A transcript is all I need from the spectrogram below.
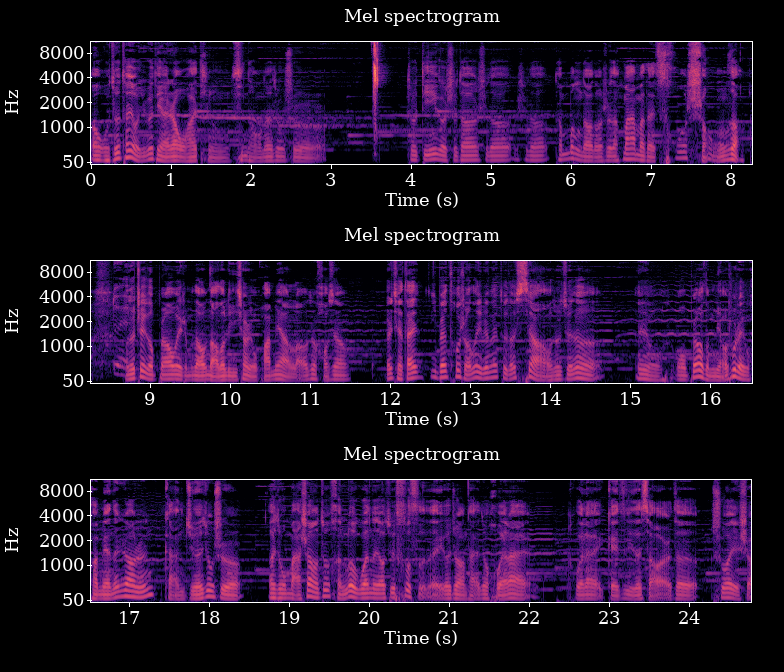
哦，我觉得他有一个点让我还挺心疼的，就是，就第一个是他是他是他他梦到的是他妈妈在搓绳子。我觉得这个不知道为什么在我脑子里一下有画面了，就好像，而且在一边搓绳子一边在对他笑，我就觉得，哎呦，我不知道怎么描述这个画面，但让人感觉就是。呃，就马上就很乐观的要去赴死的一个状态，就回来，回来给自己的小儿子说一声。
